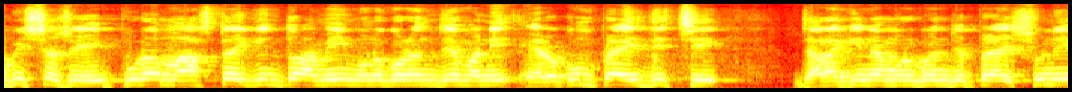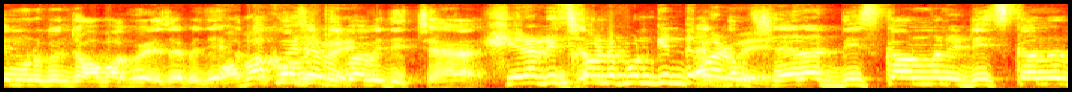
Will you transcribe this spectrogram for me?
অবিশ্বাস্য এই পুরো মাসটাই কিন্তু আমি মনে করেন যে মানে এরকম প্রাইস দিচ্ছি যারা কিনা মনে করেন যে প্রাইস শুনেই মনে করেন যে অবাক হয়ে যাবে যে অবাক হয়ে যাবে? কীভাবে দিচ্ছে হ্যাঁ। সেরা ডিসকাউন্টে ফোন কিনতে একদম পারবে? সেরা ডিসকাউন্ট মানে ডিসকাউন্টের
